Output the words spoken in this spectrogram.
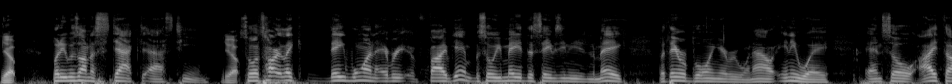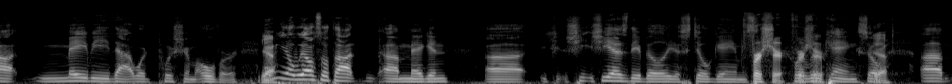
yep. but he was on a stacked ass team. Yep. So it's hard. Like they won every five games, so he made the saves he needed to make. But they were blowing everyone out anyway, and so I thought maybe that would push him over. Yeah. And, you know, we also thought uh, Megan. Uh, she she has the ability to steal games For sure, for for Liu sure. Kang. So, Yeah. um,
